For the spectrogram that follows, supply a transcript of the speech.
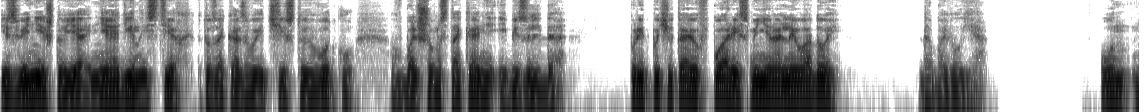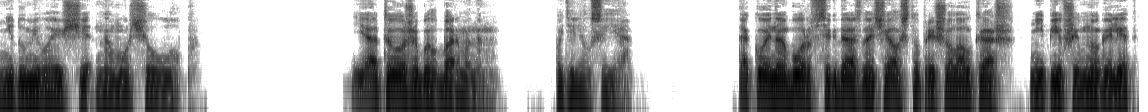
Извини, что я не один из тех, кто заказывает чистую водку в большом стакане и без льда. Предпочитаю в паре с минеральной водой, — добавил я. Он недоумевающе наморщил лоб. «Я тоже был барменом», — поделился я. Такой набор всегда означал, что пришел алкаш, не пивший много лет,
